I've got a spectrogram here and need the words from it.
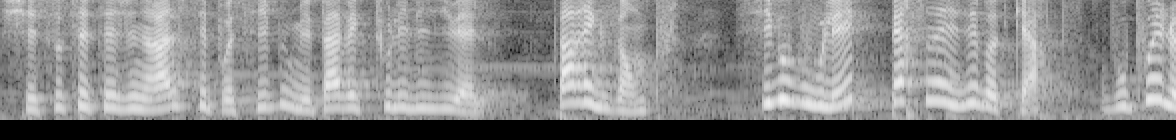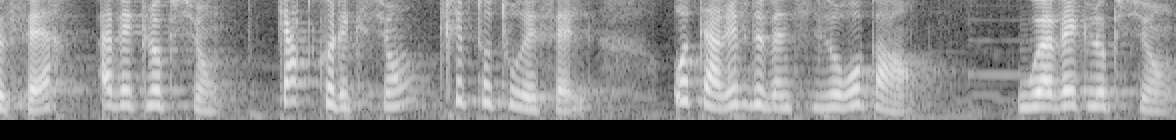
Chez Société Générale, c'est possible, mais pas avec tous les visuels. Par exemple, si vous voulez personnaliser votre carte, vous pouvez le faire avec l'option Carte Collection Crypto Tour Eiffel au tarif de 26 euros par an ou avec l'option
